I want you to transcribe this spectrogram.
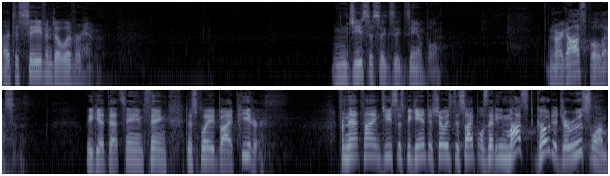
uh, to save and deliver him. In Jesus' example, in our gospel lesson, we get that same thing displayed by Peter. From that time, Jesus began to show his disciples that he must go to Jerusalem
